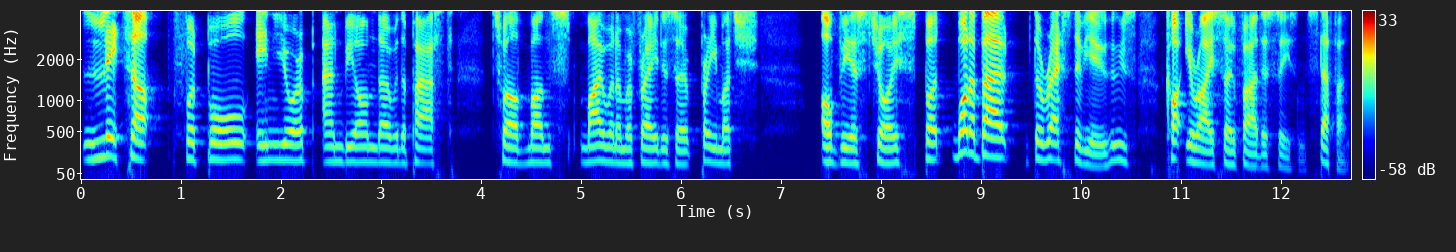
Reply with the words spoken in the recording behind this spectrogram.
lit up football in Europe and beyond over the past 12 months. My one, I'm afraid, is a pretty much obvious choice. But what about the rest of you? Who's caught your eye so far this season? Stefan?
